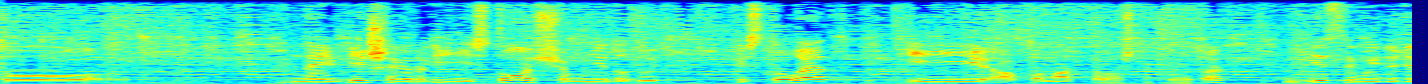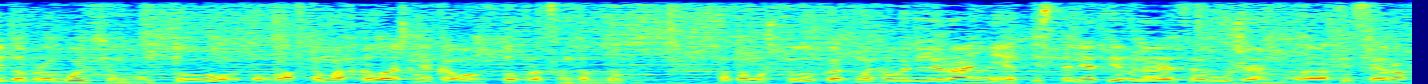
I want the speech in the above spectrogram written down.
то найбільша вірогідність того, що мені дадуть пістолет і автомат Калашникова, так? Если вы идете добровольцем, то в автомат Калашникова вам 100% дадут. Потому что, как мы говорили ранее, пистолет является оружием э, офицеров,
